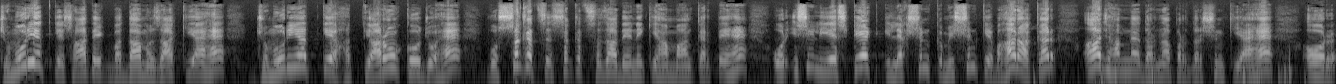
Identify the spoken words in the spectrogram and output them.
जमहूरियत के साथ एक बद्दा मज़ाक किया है। जमहूरियत के हत्यारों को जो है, वो सख्त से सख्त सजा देने की हम मांग करते हैं और इसीलिए स्टेट इलेक्शन कमीशन के बाहर आकर आज हमने धरना प्रदर्शन किया है और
